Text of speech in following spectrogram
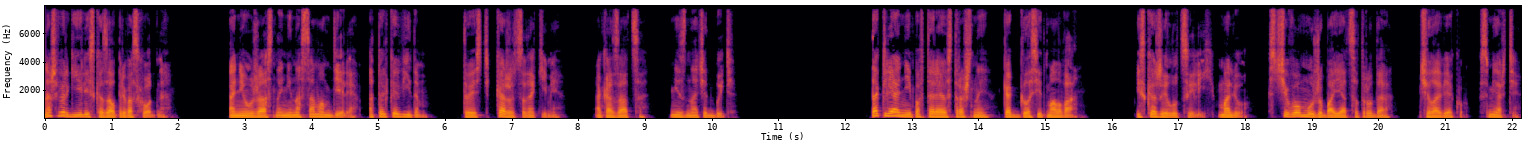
Наш Вергилий сказал превосходно. Они ужасны не на самом деле, а только видом, то есть кажутся такими. Оказаться не значит быть. Так ли они, повторяю, страшны, как гласит молва? И скажи, Луцилий, молю, с чего мужу бояться труда, человеку смерти?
